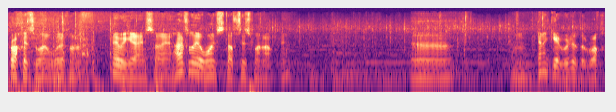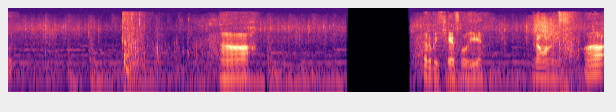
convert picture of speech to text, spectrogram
Rockets won't work on it. There we go, so hopefully it won't stuff this one up now. Uh, I'm gonna get rid of the rocket. Ah. Uh, gotta be careful here. I don't want to... Uh,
